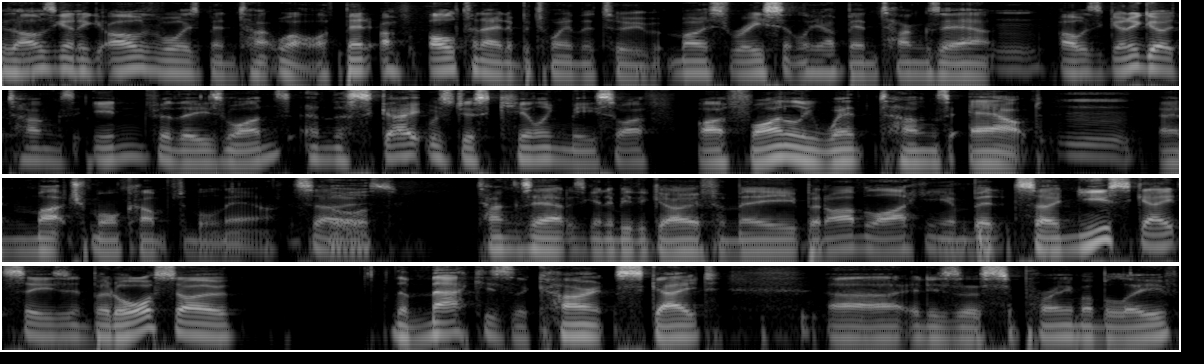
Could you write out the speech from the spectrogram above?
because I was going to. I've always been tongue. Well, I've been. I've alternated between the two, but most recently I've been tongues out. Mm. I was going to go tongues in for these ones, and the skate was just killing me. So I, f- I finally went tongues out, and much more comfortable now. of So course. tongues out is going to be the go for me, but I'm liking them. But so new skate season, but also the Mach is the current skate. Uh, it is a Supreme, I believe,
